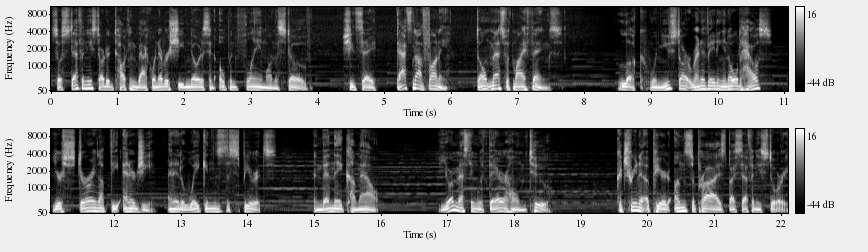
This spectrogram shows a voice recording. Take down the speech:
So Stephanie started talking back whenever she'd notice an open flame on the stove. She'd say, That's not funny. Don't mess with my things. Look, when you start renovating an old house, you're stirring up the energy and it awakens the spirits, and then they come out. You're messing with their home too. Katrina appeared unsurprised by Stephanie's story.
